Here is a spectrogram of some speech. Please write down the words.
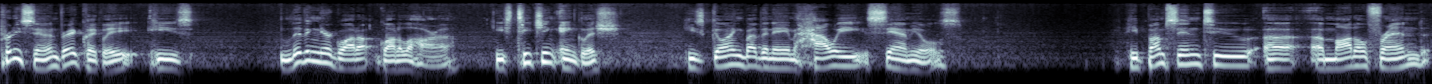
pretty soon, very quickly, he's living near Guada- Guadalajara. He's teaching English. He's going by the name Howie Samuels. He bumps into uh, a model friend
